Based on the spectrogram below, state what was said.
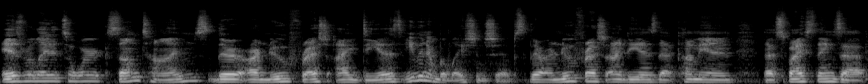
is related to work, sometimes there are new, fresh ideas, even in relationships. There are new, fresh ideas that come in that spice things up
